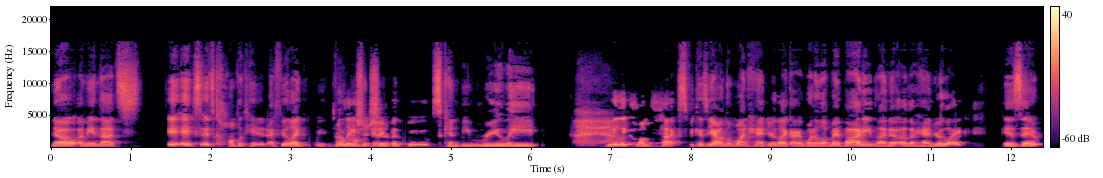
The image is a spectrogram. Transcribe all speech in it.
no i mean that's it, it's it's complicated i feel like so relationship with boobs can be really really complex because yeah on the one hand you're like i want to love my body and on the other hand you're mm-hmm. like is it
